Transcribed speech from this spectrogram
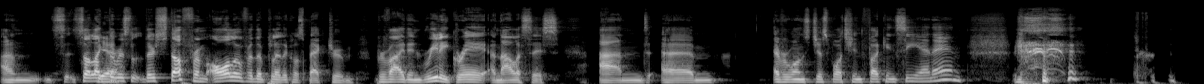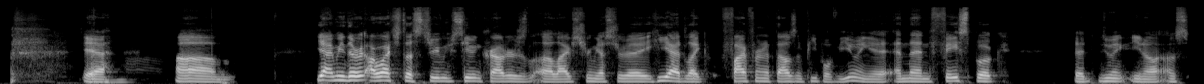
and so, so like yeah. there was there's stuff from all over the political spectrum providing really great analysis, and um, everyone's just watching fucking CNN. yeah, um, yeah. I mean, there. I watched the stream Steven Crowder's uh, live stream yesterday. He had like five hundred thousand people viewing it, and then Facebook doing, you know, I was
